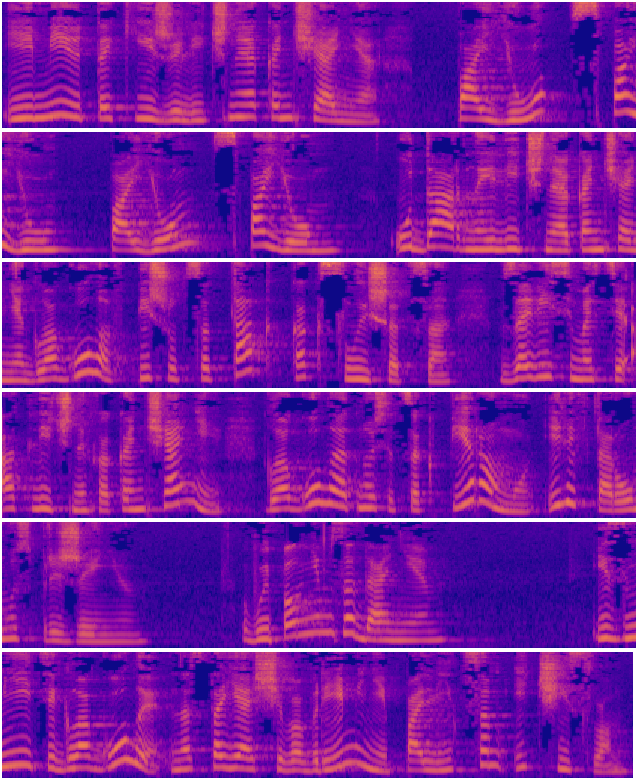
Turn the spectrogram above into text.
и имеют такие же личные окончания «пою» – «спою», «поем» – «споем». Ударные личные окончания глаголов пишутся так, как слышатся. В зависимости от личных окончаний глаголы относятся к первому или второму спряжению. Выполним задание. Измените глаголы настоящего времени по лицам и числам.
